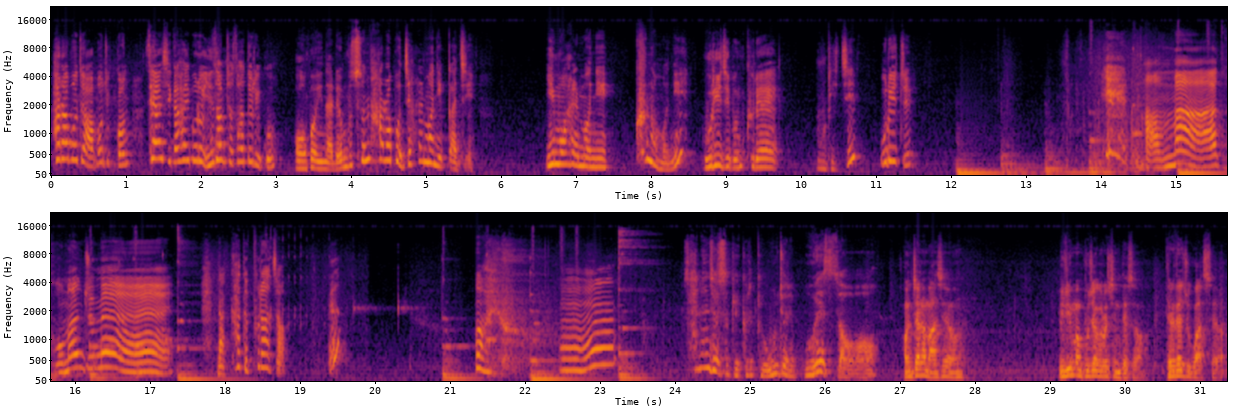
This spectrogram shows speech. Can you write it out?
할아버지, 아버지 건 세아 씨가 할부로 인삼차 사드리고. 어버이날에 무슨 할아버지 할머니까지 이모 할머니 큰어머니? 우리 집은 그래. 우리 집? 우리 집. 엄마, 그만 좀 해. 나 카드 풀어줘. 아휴 응? 사는 녀석이 그렇게 옹졸해 뭐했어? 언짢아 마세요. 유리만 보자 그러신 데서 데려다 주고 왔어요.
